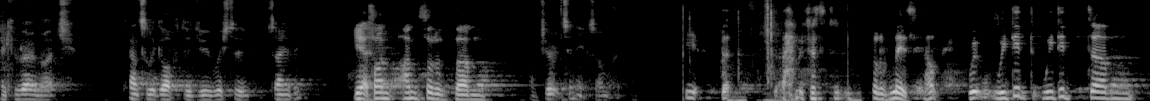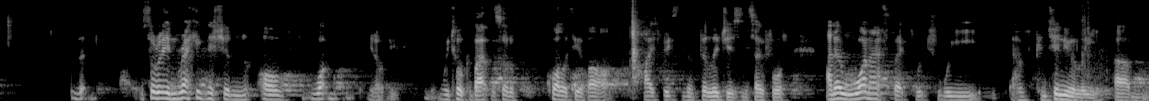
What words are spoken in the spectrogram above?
Thank you very much. Councillor Gough, did you wish to say anything? Yes, I'm. I'm sort of. Um, I'm sure it's in here somewhere. Yeah, but, just sort of Liz. We, we did. We did. Um, the, sort of in recognition of what you know. We talk about the sort of quality of art, high streets and the villages and so forth. I know one aspect which we have continually um,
